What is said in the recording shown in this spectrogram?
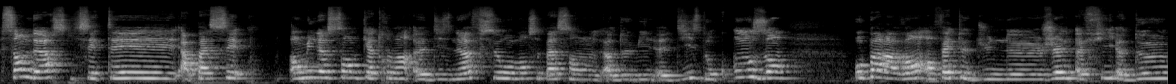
Sanders qui s'était à passer en 1999. Ce roman se passe en, 2010, donc 11 ans auparavant, en fait, d'une jeune fille de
